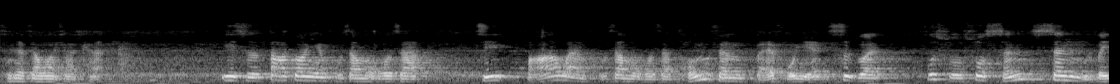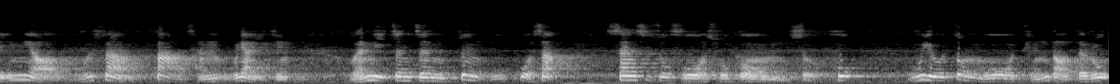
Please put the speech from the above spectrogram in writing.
现在再往下看，一是大庄严菩萨摩诃萨及八万菩萨摩诃萨同生白佛言：“世尊，佛所说神圣微妙无上大乘无量义经，文理真真顿无过上，三世诸佛所供守护，无有众魔群岛得入，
